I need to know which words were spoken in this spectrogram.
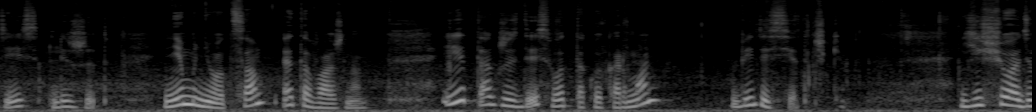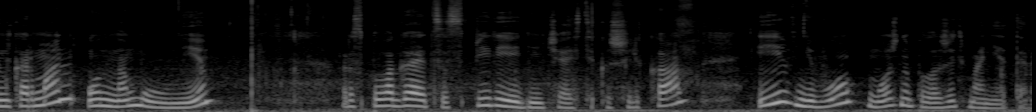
здесь лежит. Не мнется, это важно. И также здесь вот такой карман в виде сеточки. Еще один карман, он на молнии, располагается с передней части кошелька, и в него можно положить монеты.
